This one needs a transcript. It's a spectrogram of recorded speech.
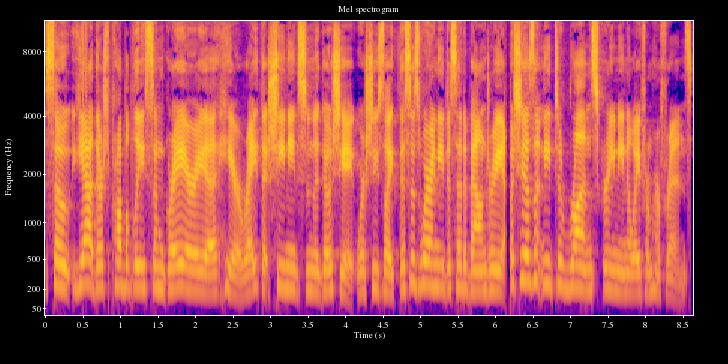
So yeah, there's probably some gray area here, right? That she needs to negotiate where she's like, this is where I need to set a boundary, but she doesn't need to run screaming away from her friends.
